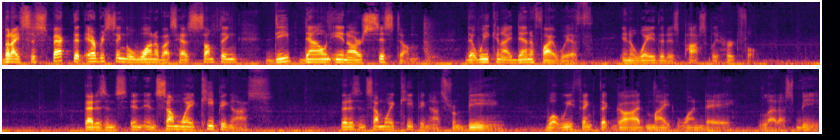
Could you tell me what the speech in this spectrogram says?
But I suspect that every single one of us has something deep down in our system that we can identify with in a way that is possibly hurtful. That is in, in, in some way keeping us, that is in some way keeping us from being what we think that God might one day let us be.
